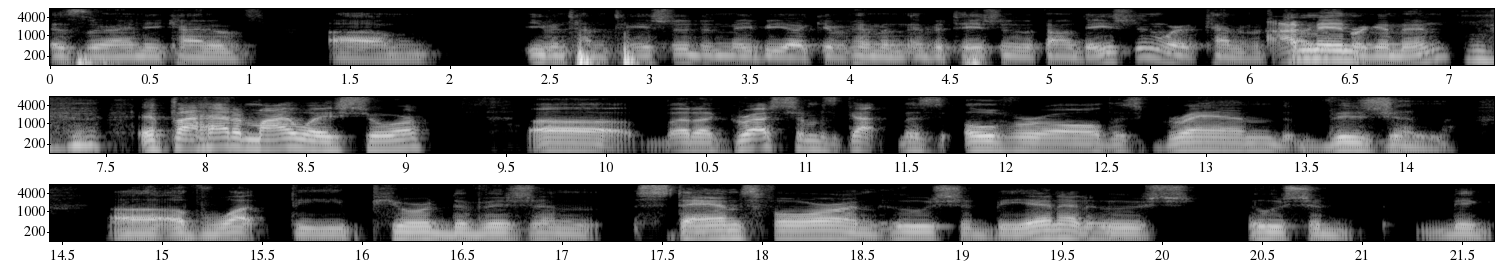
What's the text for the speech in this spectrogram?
Is there any kind of um, even temptation to maybe uh, give him an invitation to the foundation where it kind of I mean, bring him in? If I had it my way, sure. Uh, but uh, Gresham's got this overall, this grand vision uh, of what the pure division stands for and who should be in it, who sh- who should be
